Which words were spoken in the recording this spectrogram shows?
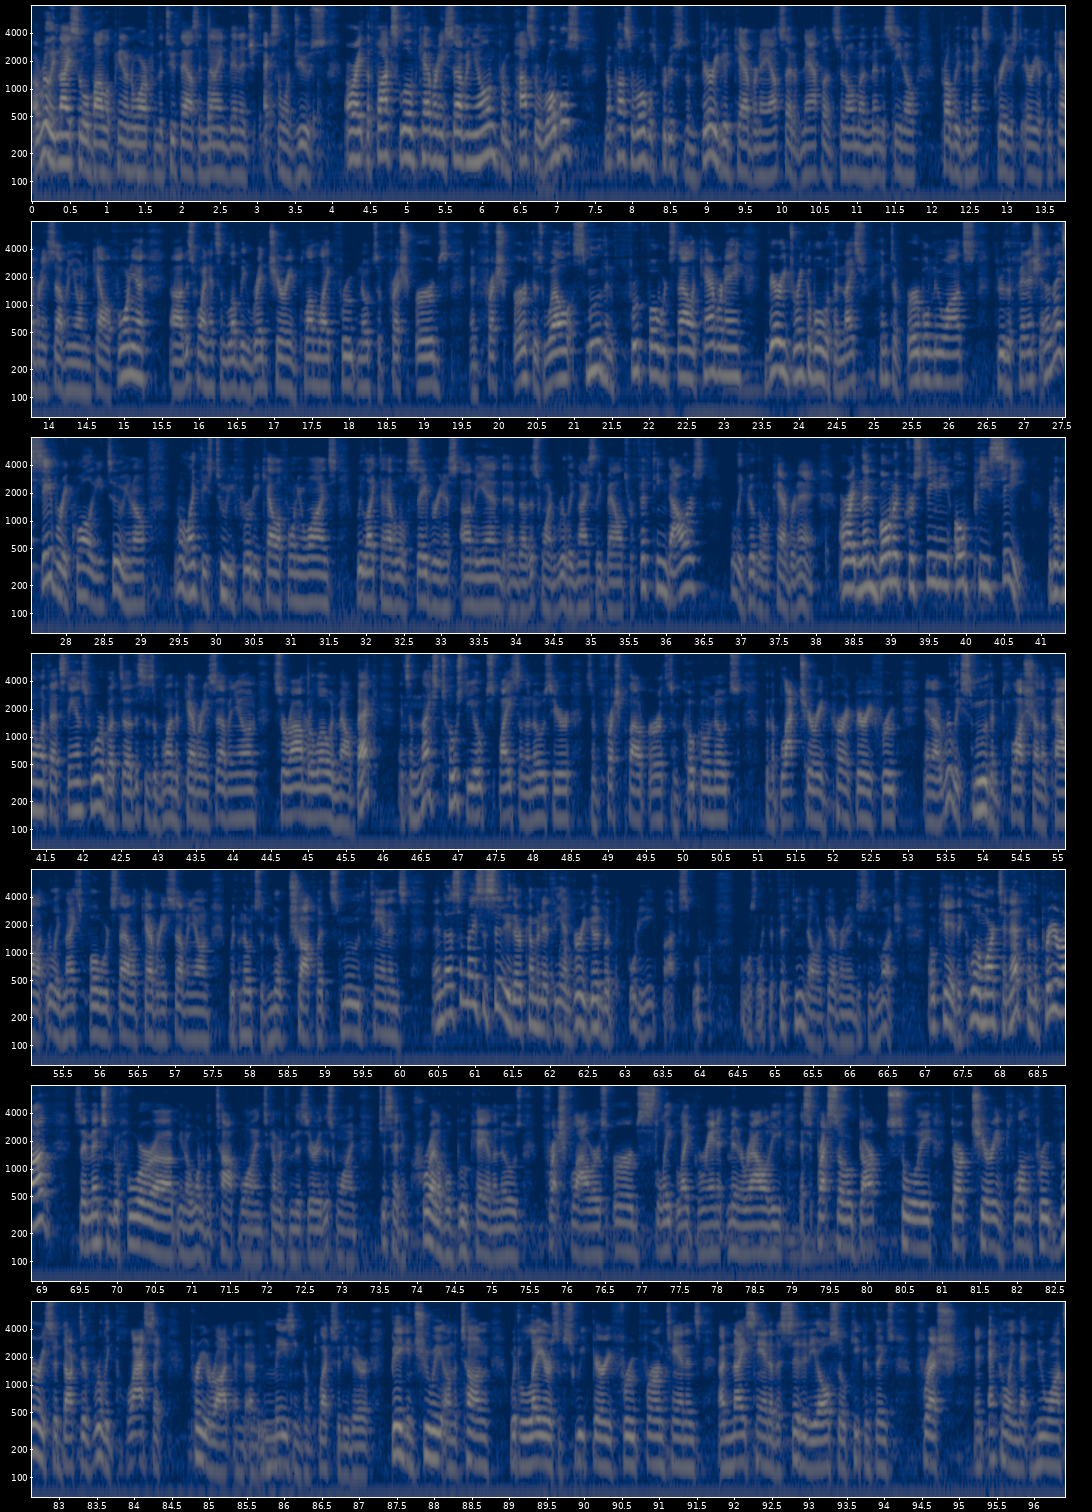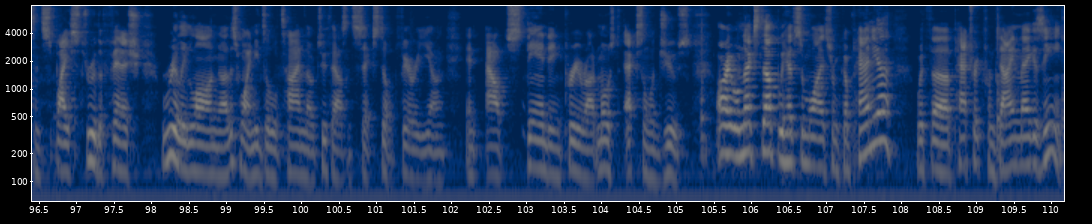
a really nice little bottle of Pinot Noir from the 2009 vintage. Excellent juice. All right, the Foxglove Cabernet Sauvignon from Paso Robles. You know, Paso Robles produces some very good Cabernet outside of Napa and Sonoma and Mendocino. Probably the next greatest area for Cabernet Sauvignon in California. Uh, this wine had some lovely red cherry and plum-like fruit, notes of fresh herbs and fresh earth as well. Smooth and fruit-forward style of Cabernet. Very drinkable with a nice hint of herbal nuance through the finish and a nice savory quality too. You know, we don't like these tutti fruity California wines. We like to have a little savoriness on the end, and uh, this wine really nicely balanced for fifteen dollars. Really good little Cabernet. All right, and then Buoncristiani OPC. We don't know what that stands for, but uh, this is a blend of Cabernet Sauvignon, Syrah, Merlot, and Malbec, and some nice toasty oak spice on the nose here, some fresh plowed earth, some cocoa notes to the black cherry and currant berry fruit, and a really smooth and plush on the palate. Really nice forward style of Cabernet Sauvignon with notes of milk chocolate, smooth tannins, and uh, some nice acidity there coming at the end. Very good, but 48 bucks. Ooh almost like the $15 Cabernet, just as much. Okay, the Clos Martinet from the Priorat. As I mentioned before, uh, you know, one of the top wines coming from this area. This wine just had incredible bouquet on the nose. Fresh flowers, herbs, slate-like granite minerality, espresso, dark soy, dark cherry, and plum fruit. Very seductive, really classic Priorat and amazing complexity there. Big and chewy on the tongue with layers of sweet berry fruit, firm tannins, a nice hand of acidity also, keeping things fresh and echoing that nuance and spice through the finish. Really long. Uh, this wine needs a little time though. 2006, still very young. An outstanding Priorat, most excellent juice. All right, well next up we have some wines from Campania with uh, Patrick from Dine Magazine.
